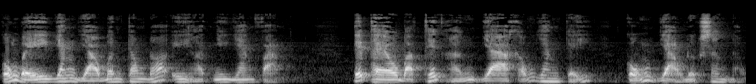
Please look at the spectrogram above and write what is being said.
cũng bị văng vào bên trong đó y hệt như Giang Phạm. Tiếp theo Bạch Thiết Hận và Khổng Văn Kỷ cũng vào được sơn động.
